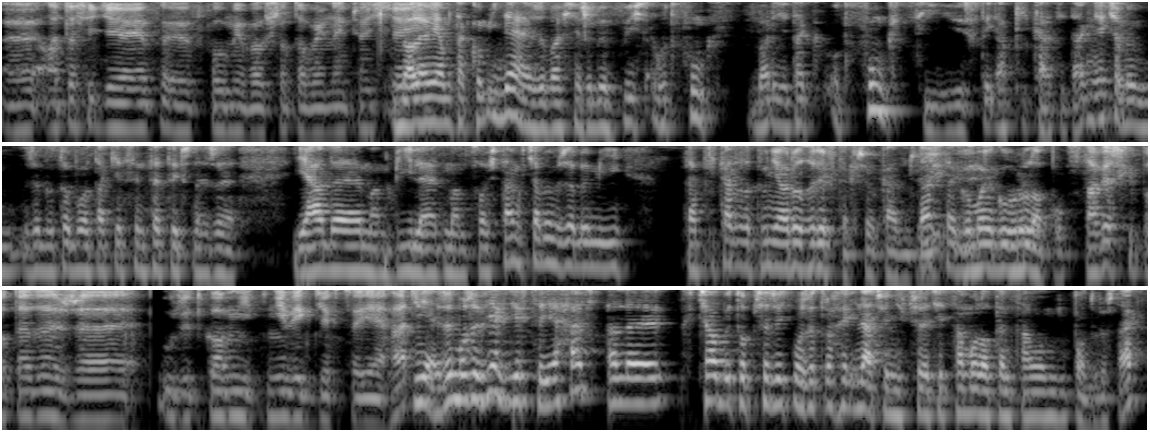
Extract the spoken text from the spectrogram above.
E, a to się dzieje w, w, formie warsztatowej najczęściej. No ale ja mam taką ideę, że właśnie, żeby wyjść od funkcji, bardziej tak od funkcji w tej aplikacji, tak? Nie chciałbym, żeby to było takie syntetyczne, że jadę, mam bilet, mam coś tam. Chciałbym, żeby mi Ta aplikacja zapewniała rozrywkę przy okazji, Czyli- tak? Tego mojego urlopu. Stawiasz hipotezę, że użytkownik nie wie, gdzie chce jechać. Nie, że może wie, gdzie chce jechać, ale chciałby to przeżyć może trochę inaczej niż przelecieć samolotem całą podróż, tak?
